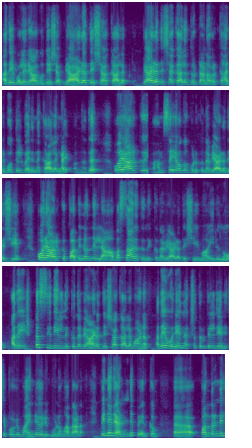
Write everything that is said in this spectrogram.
അതേപോലെ രാഹുദശ വ്യാഴദശാകാലം. വ്യാഴദശാകാലം തൊട്ടാണ് അവർക്ക് അനുഭവത്തിൽ വരുന്ന കാലങ്ങൾ വന്നത്. ഒരാൾക്ക് ഹംസയോഗം കൊടുക്കുന്ന വ്യാഴദശയും ഒരാൾക്ക് പതിനൊന്നിൽ ലാഭസ്ഥാനത്ത് നിൽക്കുന്ന വ്യാഴദശയുമായിരുന്നു. അത് ഇഷ്ടസ്ഥിതിയിൽ നിൽക്കുന്ന വ്യാഴദിശാകാലമാണ്. അതേ ഒരേ നക്ഷത്രത്തിൽ ജനിച്ചപ്പോഴും അതിന്റെ ഒരു ഗുണം അതാണ്. പിന്നെ രണ്ട് പേർക്കും പന്ത്രണ്ടിൽ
